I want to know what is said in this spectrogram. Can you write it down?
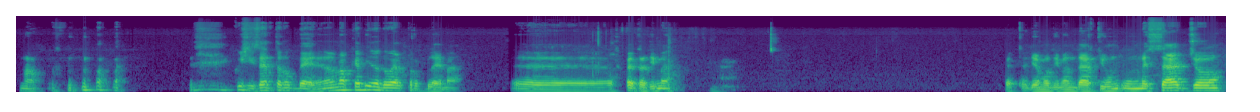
No. Qui ci sentono bene, non ho capito dov'è il problema. Eh, aspetta, ti ma... Aspetta, vediamo di mandarti un, un messaggio.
